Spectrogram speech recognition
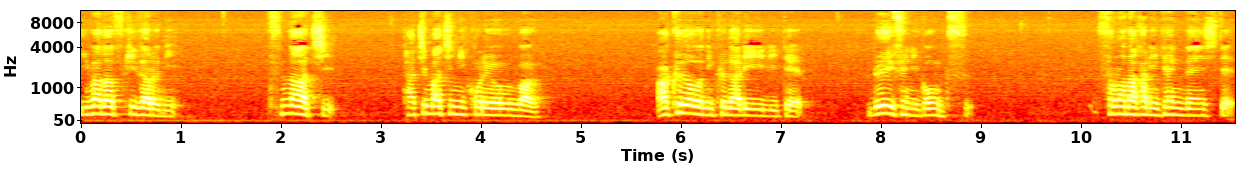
いまだつきざるにすなわちたちまちにこれを奪う。悪道に下り入りて類世にゴンクスその中に転伝して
